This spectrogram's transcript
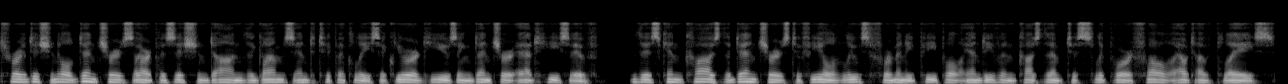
Traditional dentures are positioned on the gums and typically secured using denture adhesive. This can cause the dentures to feel loose for many people and even cause them to slip or fall out of place.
